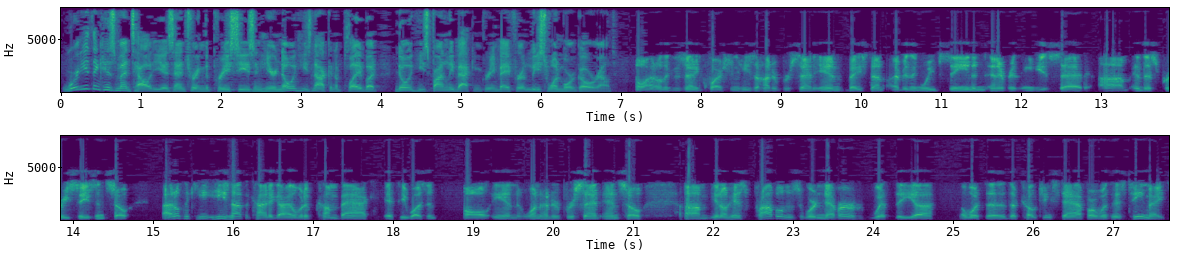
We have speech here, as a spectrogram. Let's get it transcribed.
Where do you think his mentality is entering the preseason here, knowing he's not going to play, but knowing he's finally back in Green Bay for at least one more go around? Oh, I don't think there's any question he's 100% in based on everything we've seen and, and everything he has said um, in this preseason. So I don't think he, he's not the kind of guy who would have come back if he wasn't all in 100%. And so, um, you know, his problems were never with the, uh, with the, the coaching staff or with his teammates.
